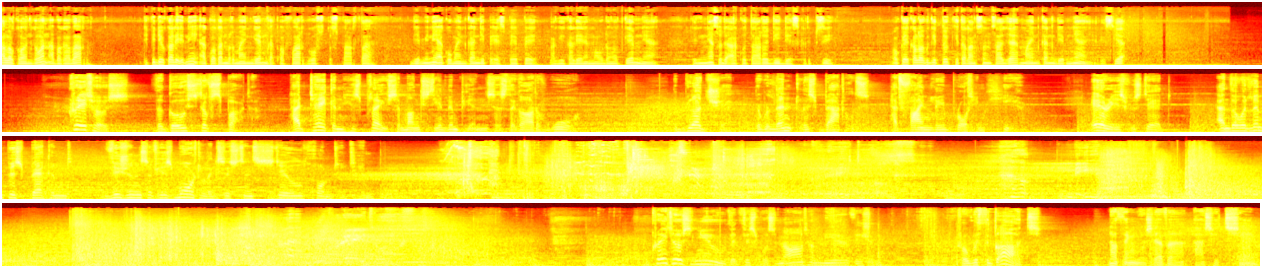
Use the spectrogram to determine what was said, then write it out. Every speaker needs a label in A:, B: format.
A: Halo kawan-kawan, apa kabar? Di video kali ini aku akan bermain game God of War Ghost of Sparta. Game ini aku mainkan di PSPP. Bagi kalian yang mau download gamenya, linknya sudah aku taruh di deskripsi. Oke, kalau begitu kita langsung saja mainkan gamenya ya guys ya.
B: Kratos, the ghost of Sparta, had taken his place amongst the Olympians as the god of war. The bloodshed, the relentless battles, had finally brought him here. Ares was dead, and though Olympus beckoned, visions of his mortal existence still haunted him.
C: Help me.
B: Kratos knew that this was not a mere vision. For with the gods, nothing was ever as it seemed.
